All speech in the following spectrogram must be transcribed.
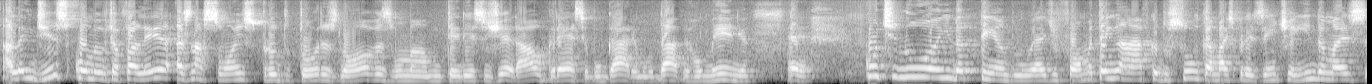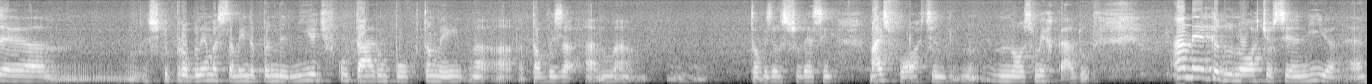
Além disso, como eu já falei, as nações produtoras novas, uma, um interesse geral, Grécia, Bulgária, Moldávia, Romênia, é, continua ainda tendo, é, de forma. Tem a África do Sul, está mais presente ainda, mas é, acho que problemas também da pandemia dificultaram um pouco também, a, a, talvez a, talvez elas estivessem mais fortes no nosso mercado. A América do Norte e Oceania, né,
